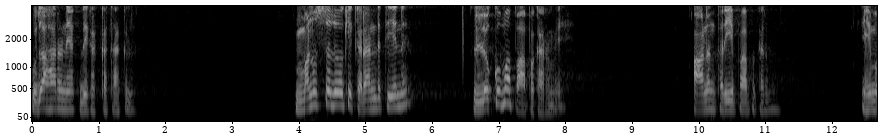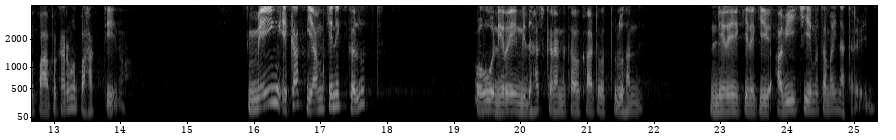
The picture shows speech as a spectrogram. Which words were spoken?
උදාහරණයක් දෙකක් කතා කළුත්. මනුස්සලෝක කරන්න තියෙන ලොකුම පාපකර්මය ආනන්තරී පාපකර්ම එහෙම පාපකර්ම පහක් තියෙනවා. මෙයින් එකක් යම් කෙනෙක් කළුත් ඔහුව නිරයෙන් නිදහස් කරන්න තව කාටවත් පුළුහන්ද නිරය කියලකි අවීචියම තමයි නතරවෙන්නේ.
